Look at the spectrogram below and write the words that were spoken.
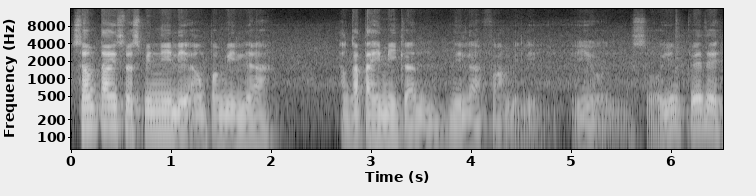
sometimes mas pinili ang pamilya ang katahimikan nila family. Yun. So, yun pwede.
